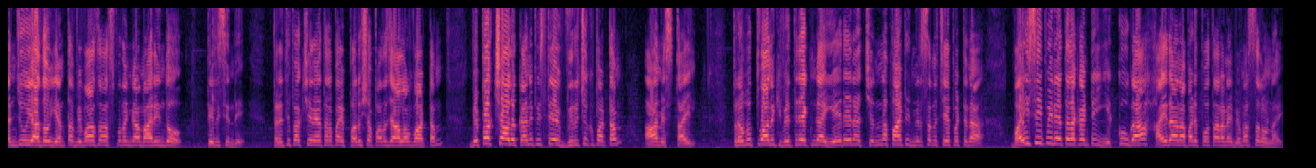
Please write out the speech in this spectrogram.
అంజు యాదవ్ ఎంత వివాదాస్పదంగా మారిందో తెలిసిందే. ప్రతిపక్ష నేతలపై పరుష పదజాలం వాడటం విపక్షాలు కనిపిస్తే విరుచుకుపట్టం ఆమె స్టైల్. ప్రభుత్వానికి వ్యతిరేకంగా ఏదైనా చిన్నపాటి నిరసన చేపట్టిన వైసీపీ నేతల కంటే ఎక్కువగా హైరాణ పడిపోతారనే విమర్శలున్నాయి.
